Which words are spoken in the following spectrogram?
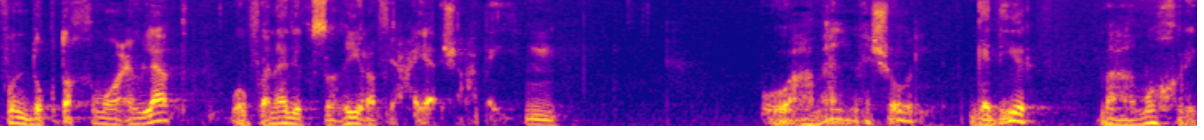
فندق ضخم وعملاق وفنادق صغيرة في حياة شعبية. وعملنا شغل جدير مع مخرج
